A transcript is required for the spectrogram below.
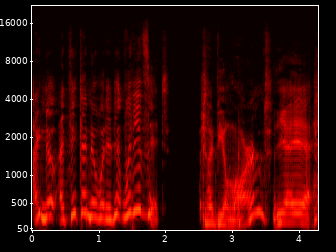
I know. I think I know what it is. What is it? Should I be alarmed? Yeah, yeah, yeah.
